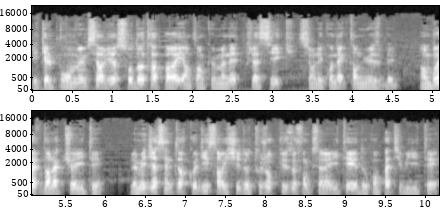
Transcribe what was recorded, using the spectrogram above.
et qu'elles pourront même servir sur d'autres appareils en tant que manettes classiques si on les connecte en USB. En bref, dans l'actualité, le Media Center Kodi s'enrichit de toujours plus de fonctionnalités et de compatibilité,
